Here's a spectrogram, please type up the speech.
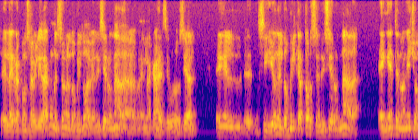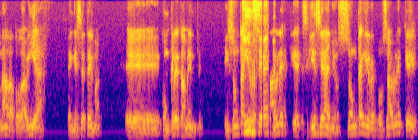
la irresponsabilidad comenzó en el 2009, no hicieron nada en la Caja de Seguro Social, en el, eh, siguió en el 2014, no hicieron nada, en este no han hecho nada todavía en ese tema, eh, concretamente. Y son tan irresponsables que, 15 años, son tan irresponsables que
